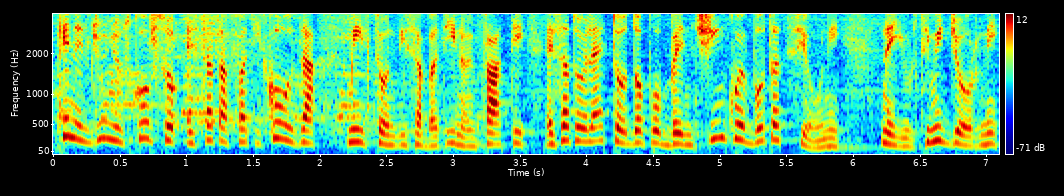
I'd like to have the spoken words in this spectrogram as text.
che nel giugno scorso è stata faticosa. Milton Di Sabatino, infatti, è stato eletto dopo ben cinque votazioni. Negli ultimi giorni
